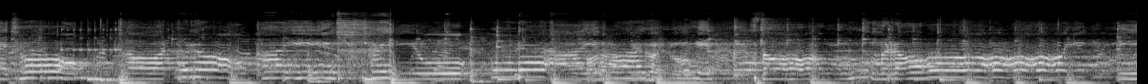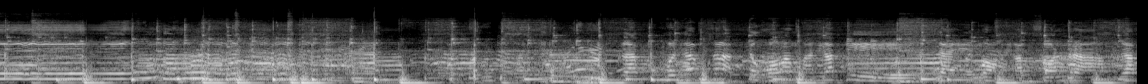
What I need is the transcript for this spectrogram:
แต่โชคปลอดโรคภัยให้อยู่ได้ไว้สองร้อยปีครับขอบคุณครับสำหรับเจ้าของรางวัลครับที่ได้มอบให้กับสอนรามครับ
